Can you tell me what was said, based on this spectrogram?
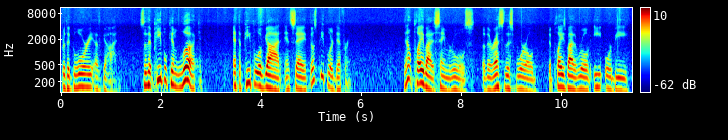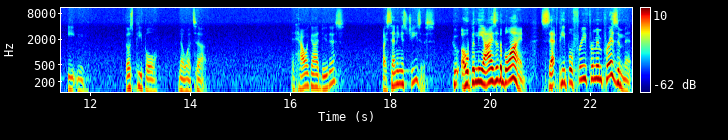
for the glory of God, so that people can look at the people of God and say, those people are different. They don't play by the same rules of the rest of this world that plays by the rule of eat or be eaten. Those people know what's up. And how would God do this? By sending us Jesus, who opened the eyes of the blind, set people free from imprisonment,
